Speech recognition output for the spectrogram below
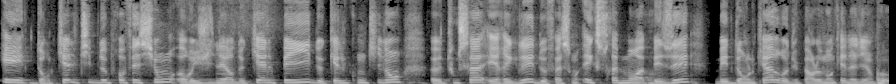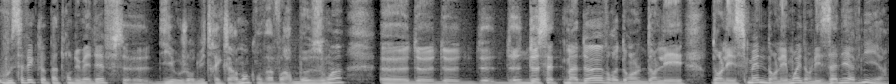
et dans quel type de profession, originaire de quel pays, de quel continent. Euh, tout ça est réglé de façon extrêmement apaisée, mais dans le cadre du Parlement canadien. Vous, savez que le patron du MEDEF euh, dit aujourd'hui très clairement qu'on va avoir besoin euh, de, de, de, de, de cette main-d'œuvre dans, dans, les, dans les semaines, dans les mois et dans les années à venir.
